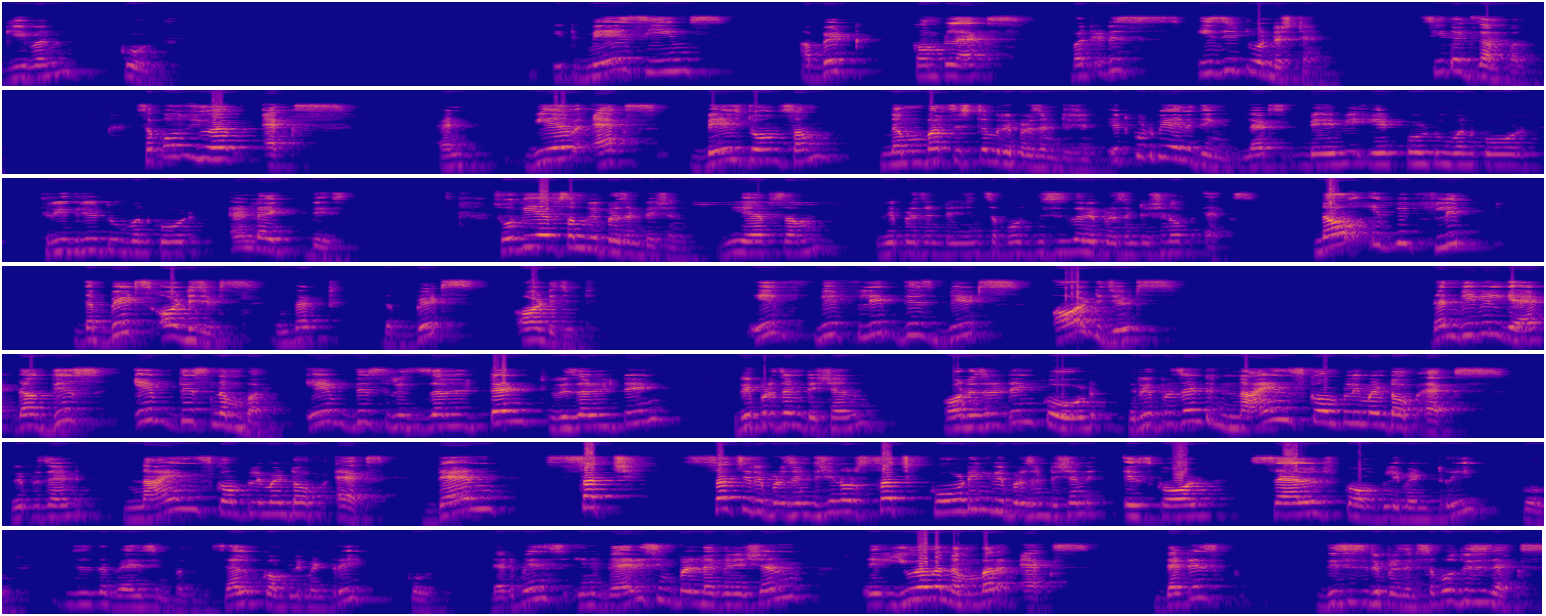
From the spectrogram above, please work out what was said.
given code. It may seems a bit complex but it is easy to understand. See the example. Suppose you have x and we have x based on some number system representation. It could be anything. Let's maybe 8421 code, 3321 code and like this. So we have some representation. We have some representation suppose this is the representation of x. Now if we flip the bits or digits in fact the bits or digit. If we flip these bits or digits then we will get now this if this number if this resultant resulting representation or resulting code represent nines complement of x represent nines complement of x then such such representation or such coding representation is called self-complementary code. This is the very simple self-complementary code. That means in very simple definition, eh, you have a number x. That is, this is represented. Suppose this is x.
